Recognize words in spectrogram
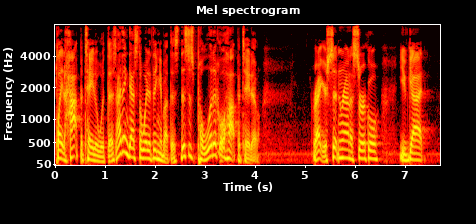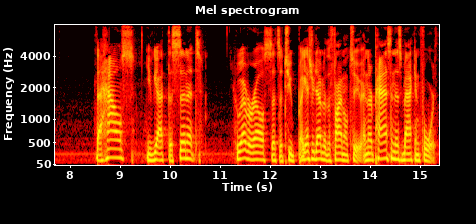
played hot potato with this, I think that's the way to think about this. This is political hot potato right? You're sitting around a circle. You've got the House, you've got the Senate, whoever else. That's a two. I guess you're down to the final two, and they're passing this back and forth.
